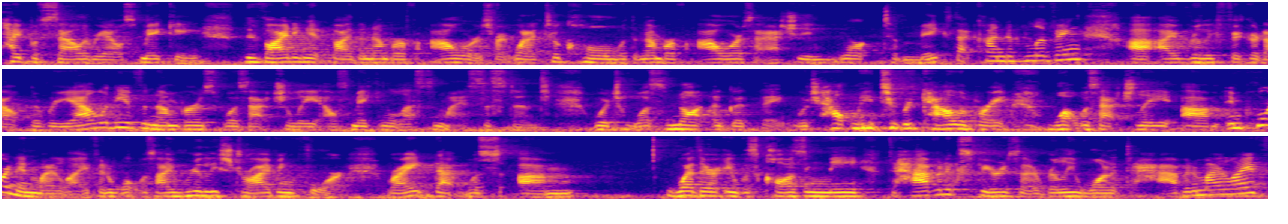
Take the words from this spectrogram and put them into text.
type of salary I was making, dividing it by the number of hours, right, what I took home with the number of hours I actually worked to make that kind of living, uh, I really figured out the reality of the numbers was actually I was making less than my assistant, which was not a good thing, which helped me to recalibrate what was actually um, important in my life and what was I really striving for, right? That was um, whether it was causing me to have an experience that I really wanted to have in my life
